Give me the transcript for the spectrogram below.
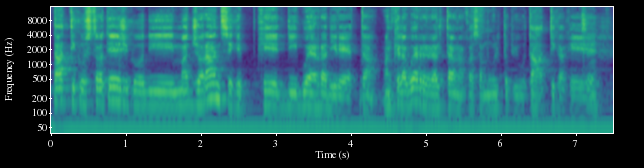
tattico strategico di maggioranze che, che di guerra diretta. Mm-hmm. anche la guerra in realtà è una cosa molto più tattica che sì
